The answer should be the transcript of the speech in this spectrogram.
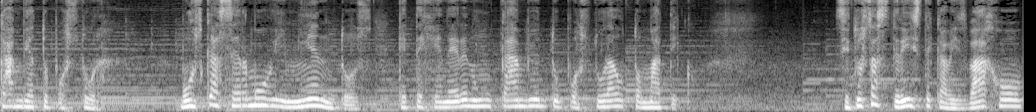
cambia tu postura. Busca hacer movimientos que te generen un cambio en tu postura automático. Si tú estás triste, cabizbajo,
